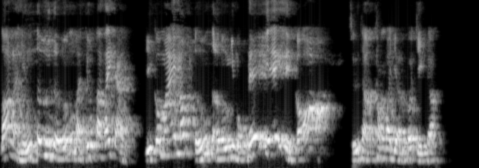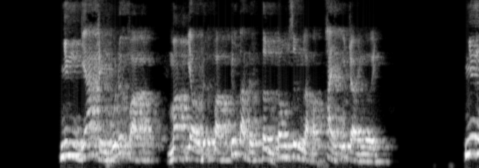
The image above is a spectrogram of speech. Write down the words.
đó là những tư tưởng mà chúng ta thấy rằng chỉ có máy móc tưởng tượng như một đế chế thì có. Sự thật không bao giờ có chuyện đó. Nhưng giá trị của đức phật, mặc dầu đức phật chúng ta được từng tôn xưng là bậc thầy của trời người, nhưng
